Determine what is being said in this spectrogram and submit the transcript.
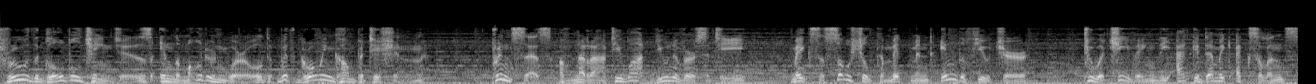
Through the global changes in the modern world with growing competition, Princess of Narathiwat University makes a social commitment in the future to achieving the academic excellence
